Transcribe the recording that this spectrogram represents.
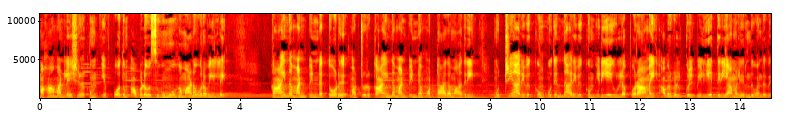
மகாமண்டலேஸ்வருக்கும் எப்போதும் அவ்வளவு சுகுமூகமான உறவு இல்லை. காய்ந்த மண்பிண்டத்தோடு மற்றொரு காய்ந்த மண்பிண்டம் ஒட்டாத மாதிரி முற்றிய அறிவுக்கும் முதிர்ந்த அறிவுக்கும் இடையே உள்ள பொறாமை அவர்களுக்குள் வெளியே தெரியாமல் இருந்து வந்தது.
